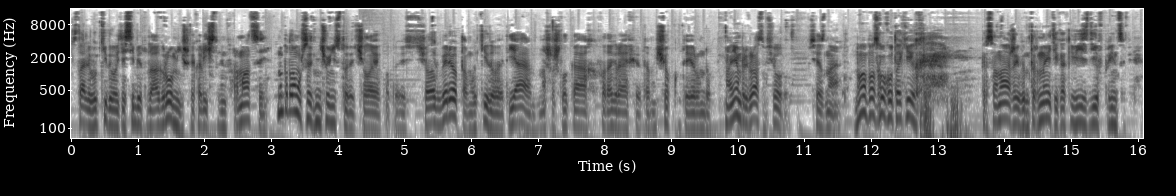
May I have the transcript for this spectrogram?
стали выкидывать о себе туда огромнейшее количество информации. Ну, потому что это ничего не стоит человеку. То есть человек берет, там, выкидывает, я на шашлыках, фотографию, там, еще какую-то ерунду. О нем прекрасно все, все знают. Ну, а поскольку таких персонажей в интернете, как и везде, в принципе,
